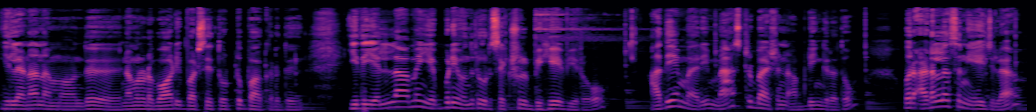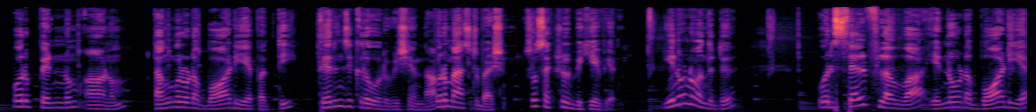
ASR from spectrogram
இல்லைனா நம்ம வந்து நம்மளோட பாடி பார்ட்ஸை தொட்டு பார்க்குறது. இது எல்லாமே எப்படி வந்துட்டு ஒரு செக்ஷுவல் பிஹேவியரோ அதே மாதிரி மாஸ்டர்பேஷன் அப்படிங்கிறதும் ஒரு அடலசன் ஏஜில் ஒரு பெண்ணும் ஆணும் தங்களோட பாடியை பற்றி தெரிஞ்சுக்கிற ஒரு விஷயந்தான் ஒரு மாஸ்டர்பேஷன் ஸோ செக்ஷுவல் பிஹேவியர் இன்னொன்று வந்துட்டு ஒரு செல்ஃப் லவ்வாக என்னோட பாடியை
